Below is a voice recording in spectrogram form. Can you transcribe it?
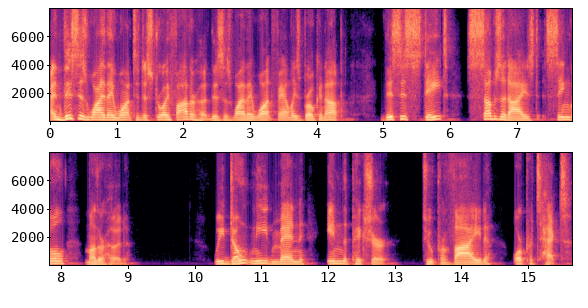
And this is why they want to destroy fatherhood. This is why they want families broken up. This is state subsidized single motherhood. We don't need men in the picture to provide or protect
